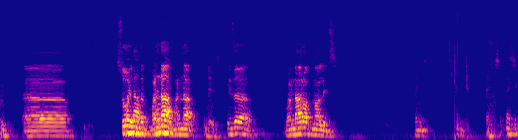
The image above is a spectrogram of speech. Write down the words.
हम्म, सो भंडार, मतलब भंडार। भंडार। इज़ अ भंडार of knowledge thank you thank you sir thank you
